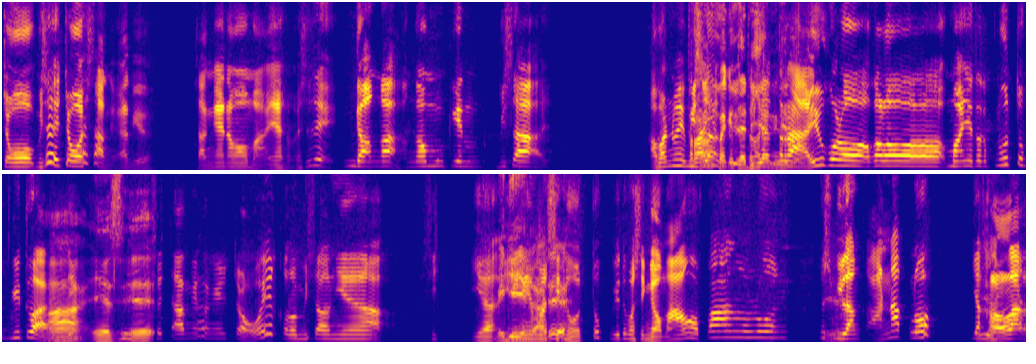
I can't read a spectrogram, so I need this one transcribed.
cowok misalnya cowok sang kan gitu. Sangnya nama emaknya. Maksudnya nggak nggak nggak mungkin bisa apa namanya bisa Sampai kejadian bisa gitu. terayu kalau kalau emaknya tetap nutup gitu ah iya sih Secanggih-canggih cowok ya kalau misalnya si ya Medianya ini masih ada ya? nutup gitu masih nggak mau apaan lu, lu. Terus Iya. bilang ke anak lo ya Iya. kelar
